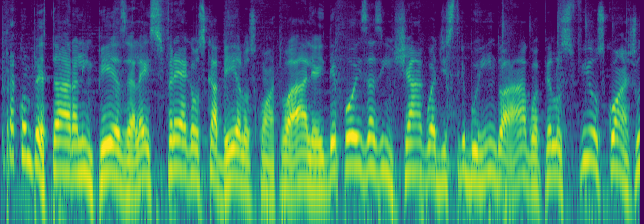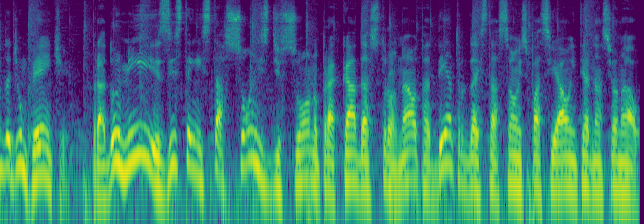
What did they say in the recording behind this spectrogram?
Para completar a limpeza, ela esfrega os cabelos com a toalha e depois as enxágua distribuindo a água pelos fios com a ajuda de um pente. Para dormir, existem estações de sono para cada astronauta dentro da Estação Espacial Internacional.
